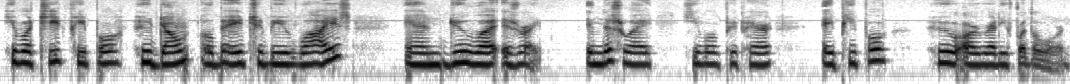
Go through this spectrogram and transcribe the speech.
He will teach people who don't obey to be wise and do what is right. In this way, he will prepare a people who are ready for the Lord.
